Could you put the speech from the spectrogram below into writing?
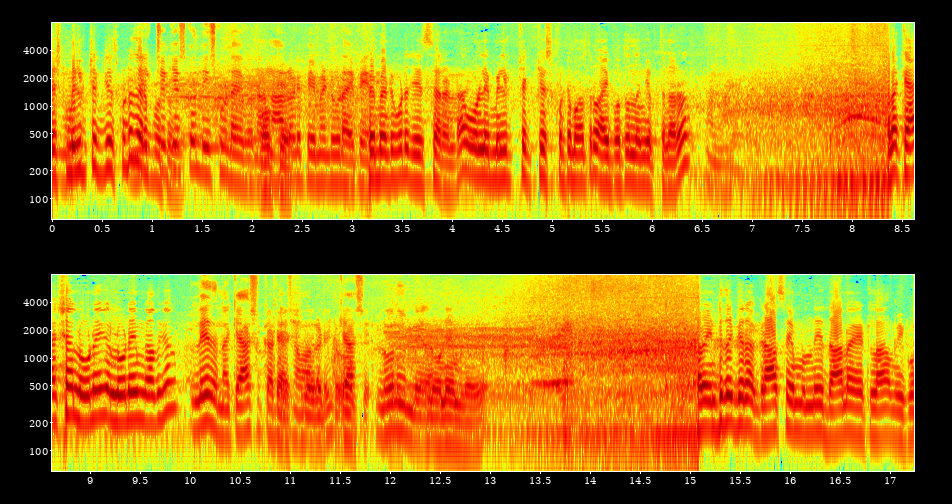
జస్ట్ మిల్క్ చెక్ చేసుకుంటే సరిపోతుంది. తీసుకుంటే ఆల్రెడీ పేమెంట్ కూడా అయిపోయింది. పేమెంట్ కూడా చేస్తారంట. ఓన్లీ మిల్క్ చెక్ చేసుకుంటే మాత్రం అయిపోతుందని చెప్తున్నారు. అన్న క్యాష్ లోన్ లోన్ ఏం కాదుగా? లేదన్న క్యాష్ కట్టేసాం ఆల్రెడీ క్యాష్ లోన్ ఏం లేదు. లోన్ ఏం లేదు. అన్న ఇంటి దగ్గర గ్రాస్ ఏముంది? దానా ఎట్లా? మీకు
